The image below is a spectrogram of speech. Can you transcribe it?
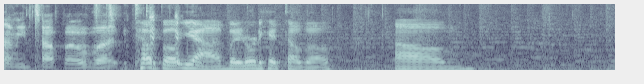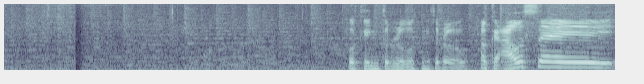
I mean, Tuppo, but Tuppo, yeah, but it already hit Tuppo. Um, looking through, looking through. Okay, I would say.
